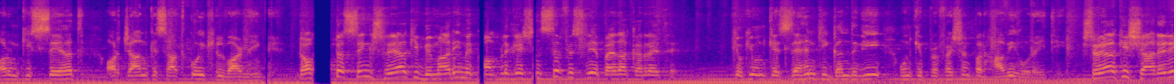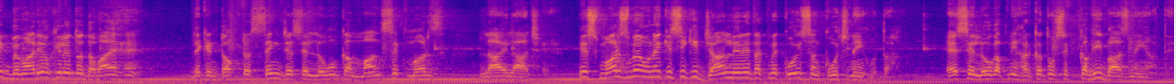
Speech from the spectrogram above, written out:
और उनकी सेहत और जान के साथ कोई खिलवाड़ नहीं करेंगे डॉक्टर सिंह श्रेया की बीमारी में कॉम्प्लिकेशन सिर्फ़ इसलिए पैदा कर रहे थे क्योंकि उनके जहन की गंदगी उनके प्रोफेशन पर हावी हो रही थी। श्रेया की शारीरिक बीमारियों के लिए तो दवाएँ हैं, लेकिन डॉक्टर सिंह जैसे लोगों का मानसिक मर्ज लाइलाज है। इस मर्ज में उन्हें किसी की जान लेने तक में कोई संकोच नहीं होता। ऐसे लोग अपनी हरकतों से कभी बाज नहीं आते।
